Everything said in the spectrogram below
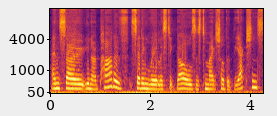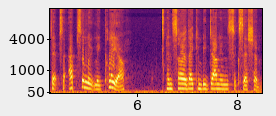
And so you know part of setting realistic goals is to make sure that the action steps are absolutely clear and so they can be done in succession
